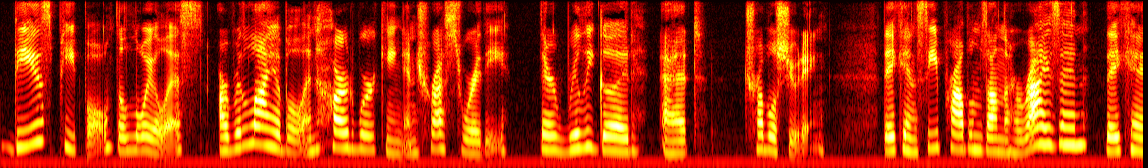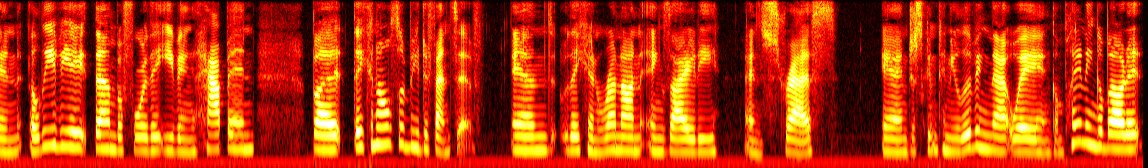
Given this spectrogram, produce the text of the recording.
These people, the loyalists, are reliable and hardworking and trustworthy. They're really good at troubleshooting. They can see problems on the horizon, they can alleviate them before they even happen, but they can also be defensive and they can run on anxiety and stress and just continue living that way and complaining about it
